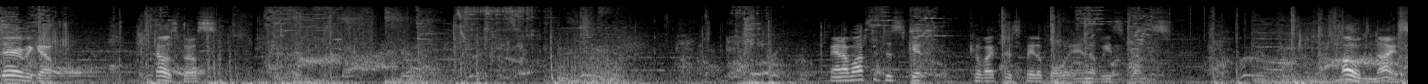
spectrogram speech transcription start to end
There we go. That was close. Man, I want to just get Collector's Fatal Blow in at least once. Oh, nice.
